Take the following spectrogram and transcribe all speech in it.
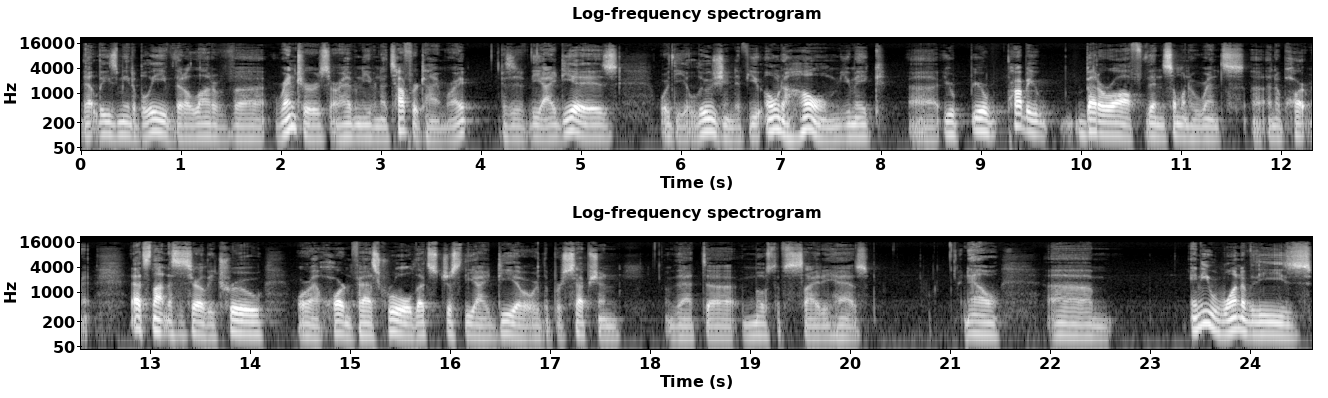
that leads me to believe that a lot of uh, renters are having even a tougher time, right? Because if the idea is, or the illusion, if you own a home, you make uh, you're you're probably better off than someone who rents uh, an apartment. That's not necessarily true or a hard and fast rule. That's just the idea or the perception that uh, most of society has. Now, um, any one of these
